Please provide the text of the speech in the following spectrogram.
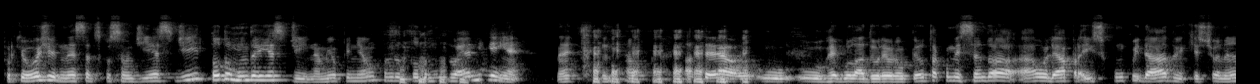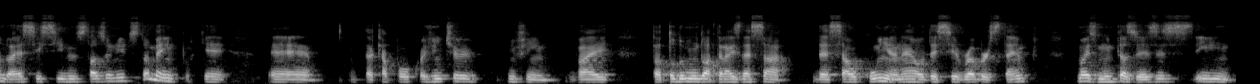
Porque hoje, nessa discussão de ESG, todo mundo é ESG. Na minha opinião, quando todo mundo é, ninguém é. Né? Então, até o, o, regulador europeu está começando a, a olhar para isso com cuidado e questionando a SEC nos Estados Unidos também, porque é, daqui a pouco a gente, enfim, vai tá todo mundo atrás dessa dessa alcunha, né, ou desse rubber stamp, mas muitas vezes em,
